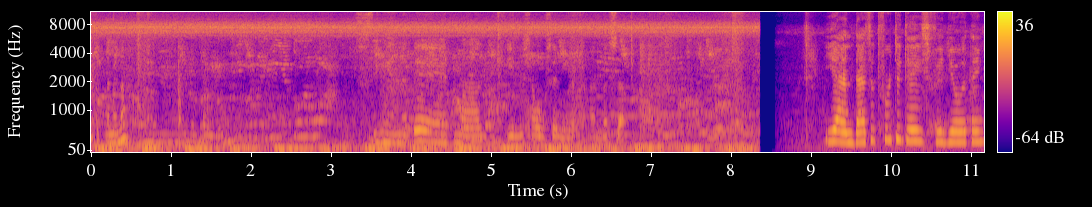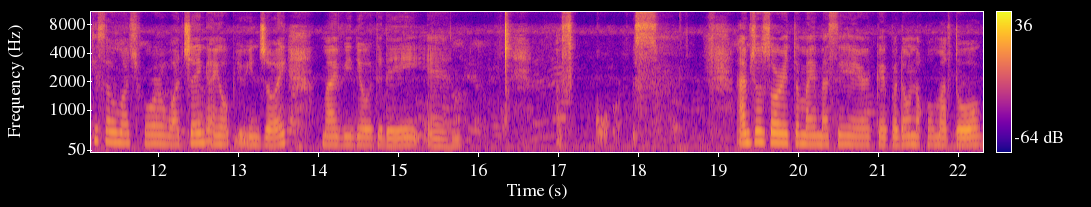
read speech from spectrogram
Kinabot namin no? Sige na dit, mag-ilis ako sa niya. Basa. Yeah, and that's it for today's video. Thank you so much for watching. I hope you enjoy my video today. And of course, I'm so sorry to my messy hair. Kay pa daw ako matog.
